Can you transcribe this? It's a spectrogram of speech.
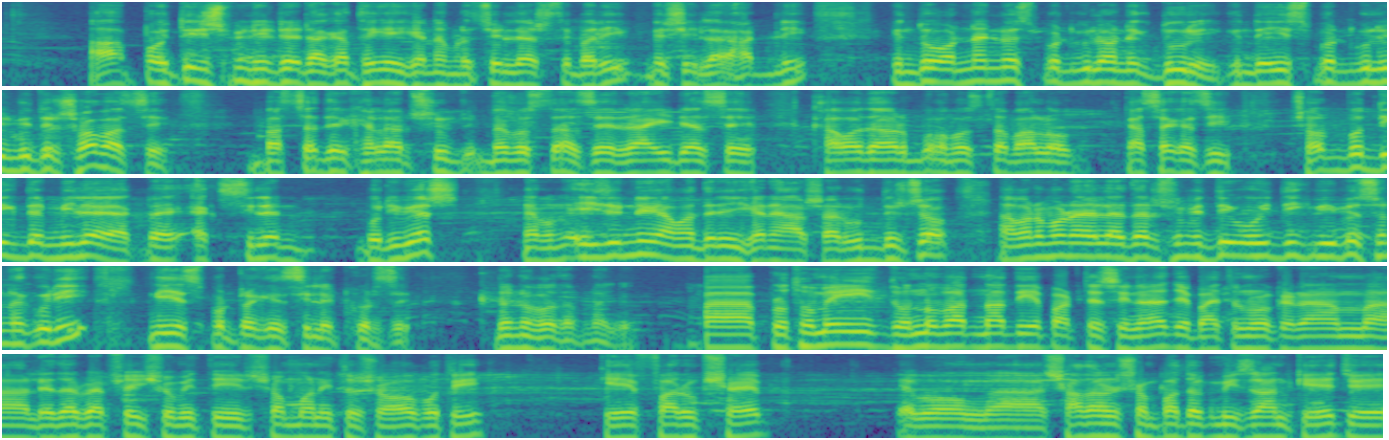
পঁয়ত্রিশ মিনিটে ঢাকা থেকে এখানে আমরা চলে আসতে পারি, বেশি লা- হাঁটলি। কিন্তু অন্যান্য স্পটগুলো অনেক দূরে। কিন্তু এই স্পটগুলির ভিতরে সব আছে। বাচ্চাদের খেলার ব্যবস্থা আছে, রাইড আছে খাওয়া দাওয়ার অবস্থা ভালো, কাছাকাছি। সর্বদিক দিয়ে মিলে একটা এক্সিলেন্ট পরিবেশ। এবং এই জন্যই আমাদের এইখানে আসার উদ্দেশ্য। আমার মনে হয় লেদার সমিতি ওই দিক বিবেচনা করি এই স্পটটাকে সিলেক্ট করছে। ধন্যবাদ আপনাকে। প্রথমেই ধন্যবাদ না দিয়ে পারতেছি না যে বাইতুল মোকাররম আহ, লেদার ব্যবসায়ী সমিতির সম্মানিত সভাপতি কে ফারুক সাহেব এবং সাধারণ সম্পাদক মিজানকে যে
